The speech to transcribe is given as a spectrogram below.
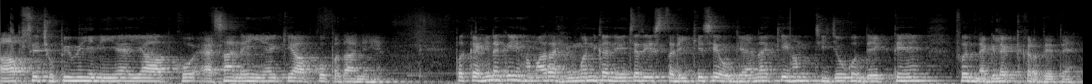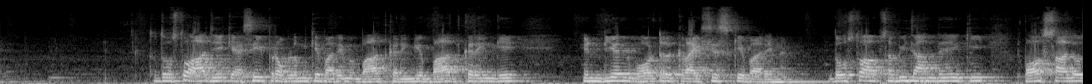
आपसे छुपी हुई नहीं है या आपको ऐसा नहीं है कि आपको पता नहीं है। पर कहीं ना कहीं हमारा ह्यूमन का नेचर इस तरीके से हो गया है ना कि हम चीज़ों को देखते हैं, फिर नेग्लेक्ट कर देते हैं। तो दोस्तों, आज एक ऐसी प्रॉब्लम के बारे में बात करेंगे। बात करेंगे इंडियन वाटर क्राइसिस के बारे में। दोस्तों, आप सभी जानते हैं कि बहुत सालों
